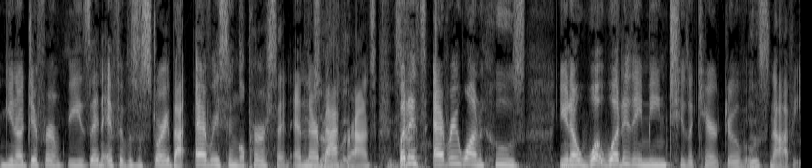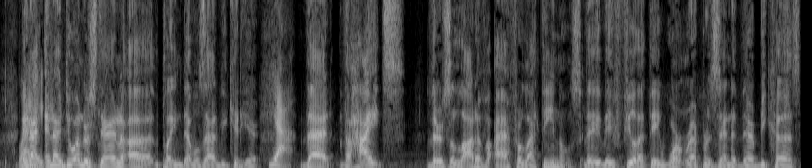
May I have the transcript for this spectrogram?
you know, different reason if it was a story about every single person and their Exactly. backgrounds. But it's everyone who's, you know, what what do they mean to the character of Usnavi? Like, and, I, and I do understand uh, playing devil's advocate here. Yeah. That the Heights, there's a lot of Afro Latinos. They, they feel that they weren't represented there because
